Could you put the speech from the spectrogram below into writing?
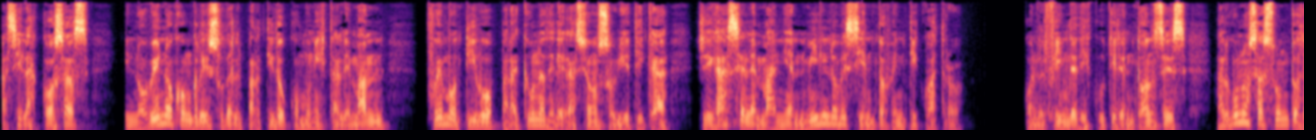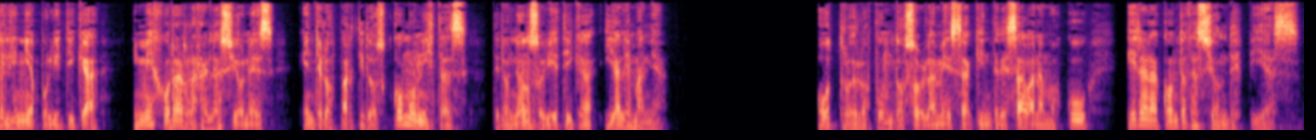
Así las cosas, el noveno Congreso del Partido Comunista Alemán fue motivo para que una delegación soviética llegase a Alemania en 1924, con el fin de discutir entonces algunos asuntos de línea política y mejorar las relaciones entre los partidos comunistas de la Unión Soviética y Alemania. Otro de los puntos sobre la mesa que interesaban a Moscú era la contratación de espías.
